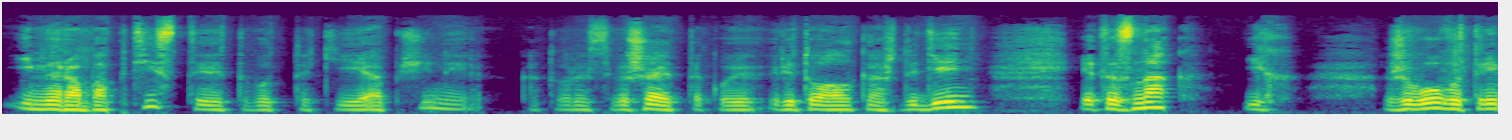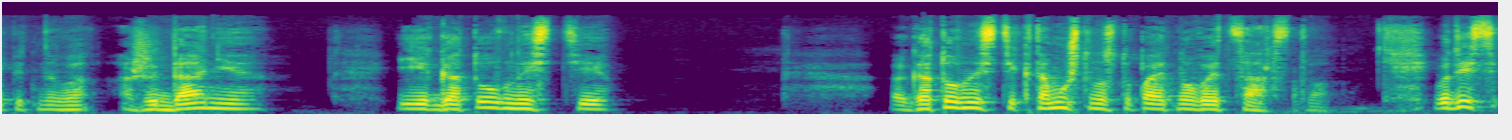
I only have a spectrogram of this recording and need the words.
И миробаптисты – это вот такие общины, которые совершают такой ритуал каждый день. Это знак их живого трепетного ожидания и готовности, готовности к тому, что наступает новое царство. Вот здесь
